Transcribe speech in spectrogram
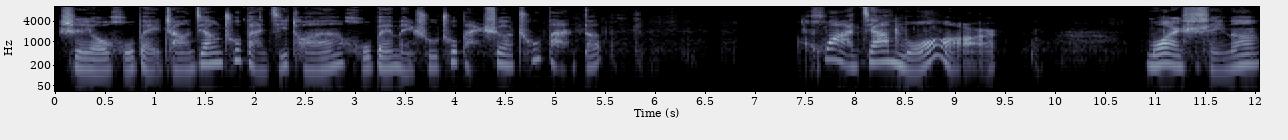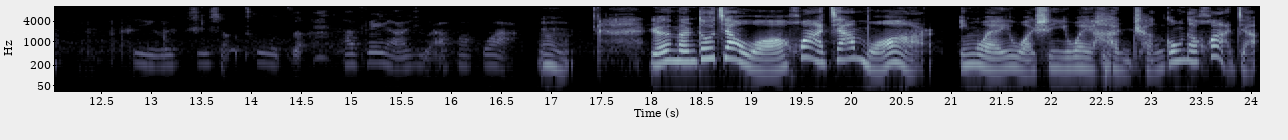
是由湖北长江出版集团、湖北美术出版社出版的。画家摩尔。摩尔是谁呢？是一个只小兔子，它非常喜欢画画。嗯，人们都叫我画家摩尔，因为我是一位很成功的画家。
